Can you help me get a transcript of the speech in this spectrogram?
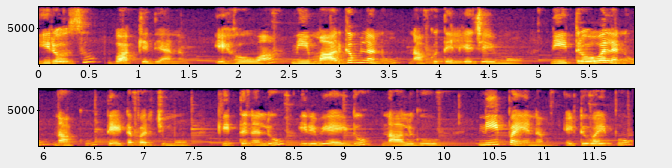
ఈరోజు వాక్య ధ్యానం ఎహోవా నీ మార్గములను నాకు తెలియజేయుము. నీ త్రోవలను నాకు తేటపరచుము. కీర్తనలు ఇరవై ఐదు నాలుగు. నీ పయనం ఎటువైపు?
